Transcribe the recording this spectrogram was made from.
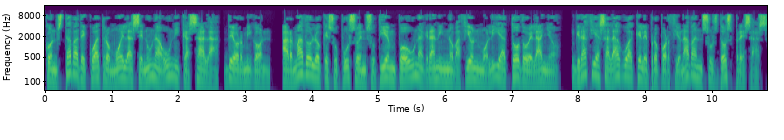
Constaba de cuatro muelas en una única sala, de hormigón, armado lo que supuso en su tiempo una gran innovación molía todo el año, gracias al agua que le proporcionaban sus dos presas.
